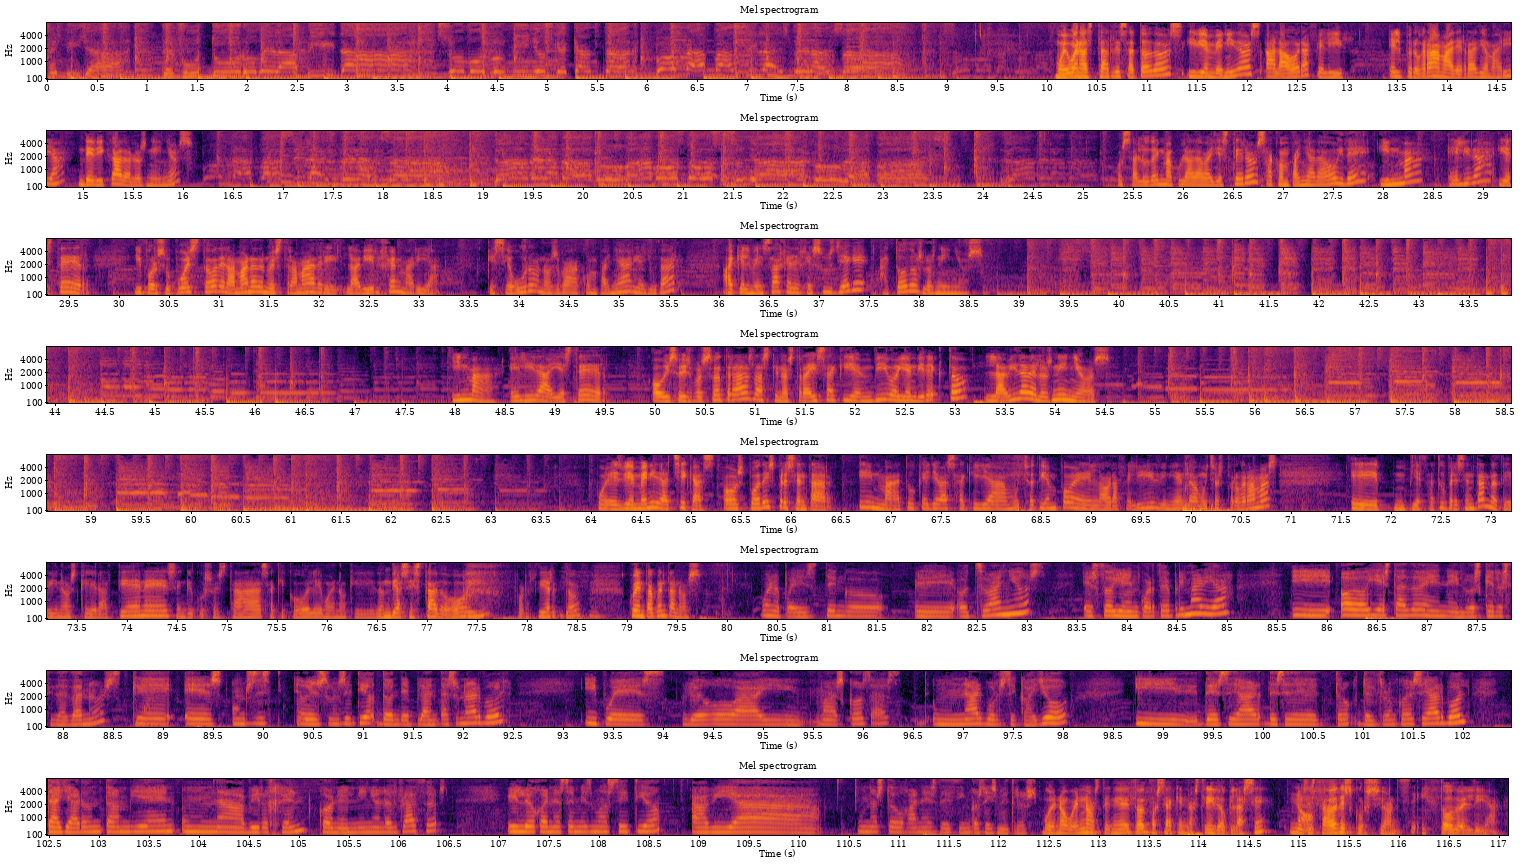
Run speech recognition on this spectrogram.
Semilla del futuro de la vida. Somos los niños que cantan por la paz y la esperanza. Muy buenas tardes a todos y bienvenidos a La Hora Feliz, el programa de Radio María dedicado a los niños. La paz y la Os saluda Inmaculada Ballesteros, acompañada hoy de Inma, Élida y Esther, y por supuesto de la mano de nuestra Madre, la Virgen María, que seguro nos va a acompañar y ayudar a que el mensaje de Jesús llegue a todos los niños. Inma, Élida y Esther, hoy sois vosotras las que nos traéis aquí en vivo y en directo la vida de los niños. Pues bienvenida, chicas. Os podéis presentar. Inma, tú que llevas aquí ya mucho tiempo en La Hora Feliz, viniendo a muchos programas, eh, empieza tú presentándote. Dinos qué edad tienes, en qué curso estás, a qué cole, bueno, que, dónde has estado hoy, por cierto. Cuenta, cuéntanos. Bueno, pues tengo eh, ocho años, estoy en cuarto de primaria y hoy he estado en el Bosque de los Ciudadanos, que es un, sis- es un sitio donde plantas un árbol y pues luego hay más cosas. Un árbol se cayó y de ese, de ese del tronco de ese árbol tallaron también una virgen con el niño en los brazos y luego en ese mismo sitio había unos toboganes de 5 o 6 metros. Bueno, bueno, has tenido de todo, o sea que no has tenido clase. No. Has estado de excursión Sí. todo el día.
